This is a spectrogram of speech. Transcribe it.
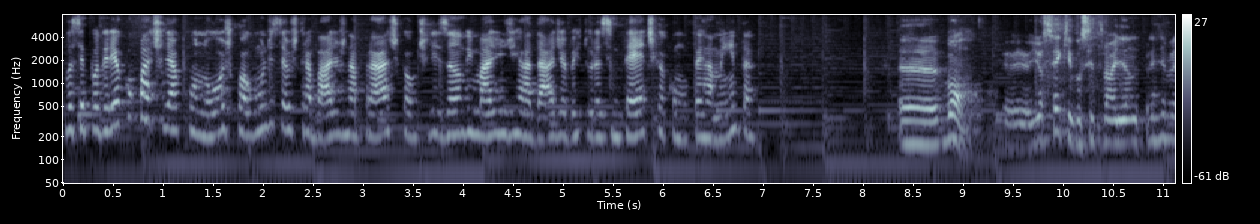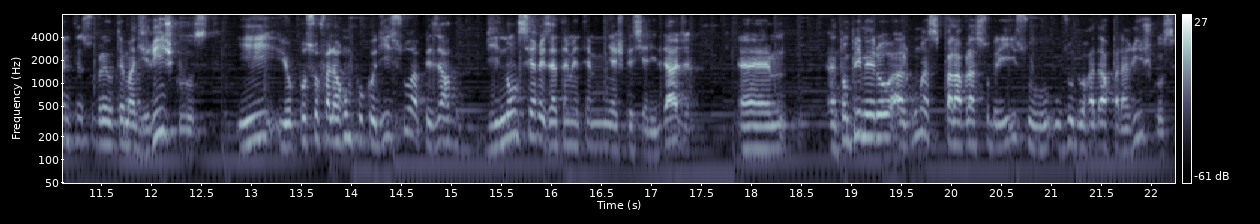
você poderia compartilhar conosco algum de seus trabalhos na prática utilizando imagens de radar de abertura sintética como ferramenta? Uh, bom, eu sei que você trabalhando principalmente sobre o tema de riscos e eu posso falar um pouco disso, apesar de não ser exatamente a minha especialidade. Uh, então, primeiro, algumas palavras sobre isso, o uso do radar para riscos.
